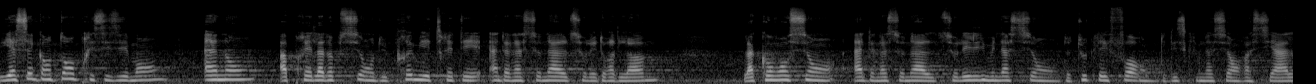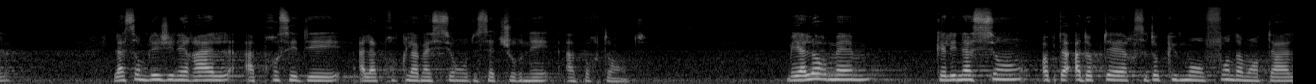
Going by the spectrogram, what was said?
Il y a 50 ans précisément, un an après l'adoption du premier traité international sur les droits de l'homme, la Convention internationale sur l'élimination de toutes les formes de discrimination raciale, l'Assemblée générale a procédé à la proclamation de cette journée importante. Mais alors même que les nations adoptèrent ce document fondamental,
